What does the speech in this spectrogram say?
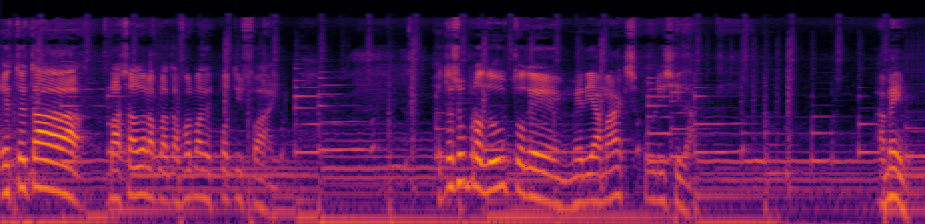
esto está basado en la plataforma de Spotify. Esto es un producto de MediaMax Publicidad. Amén.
